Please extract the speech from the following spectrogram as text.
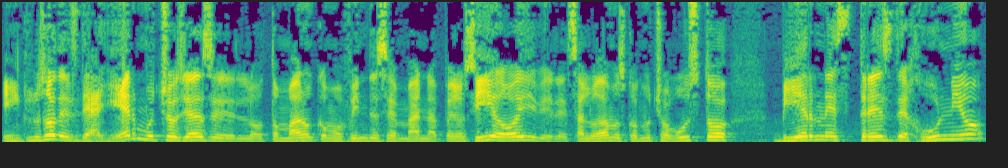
incluso desde ayer muchos ya se lo tomaron como fin de semana. Pero sí, hoy les saludamos con mucho gusto. Viernes 3 de junio.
